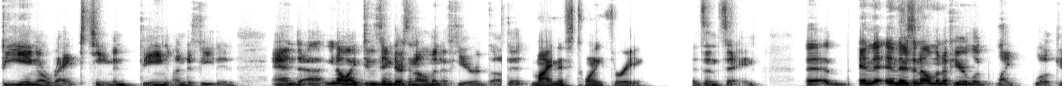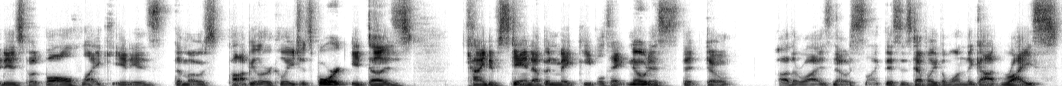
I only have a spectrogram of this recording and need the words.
being a ranked team and being undefeated. And, uh, you know, I do think there's an element of here that minus 23. It's insane. Uh, and and there's an element of here look like look it is football. Like it is the most popular collegiate sport. It does kind of stand up and make people take notice that don't otherwise notice. Like this is definitely the one that got rice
